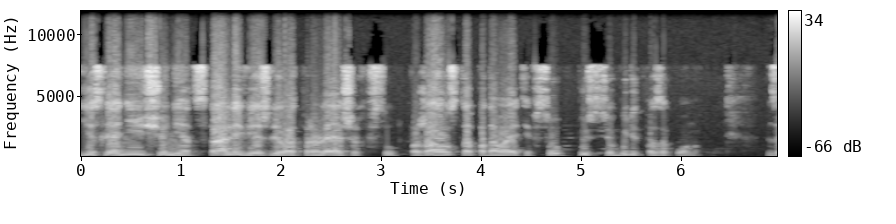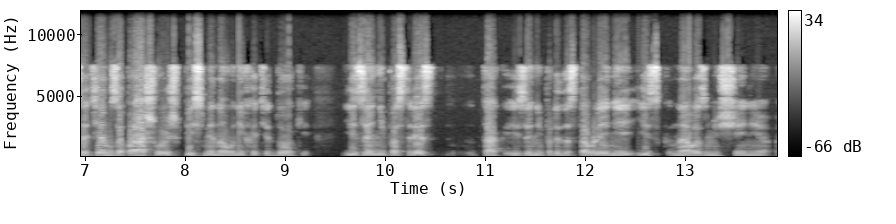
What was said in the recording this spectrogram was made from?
Если они еще не отстали, вежливо отправляешь их в суд. Пожалуйста, подавайте в суд, пусть все будет по закону. Затем запрашиваешь письменно у них эти доки. Из-за непосредств... так, из-за непредоставления иск на возмещение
